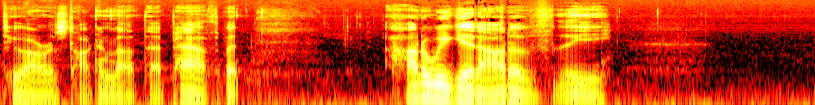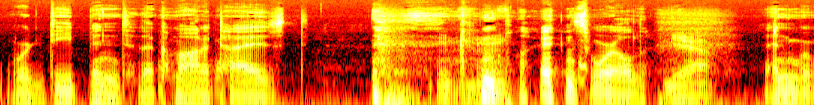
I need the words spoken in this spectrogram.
two hours talking about that path, but how do we get out of the we're deep into the commoditized compliance world, Yeah. and we're,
